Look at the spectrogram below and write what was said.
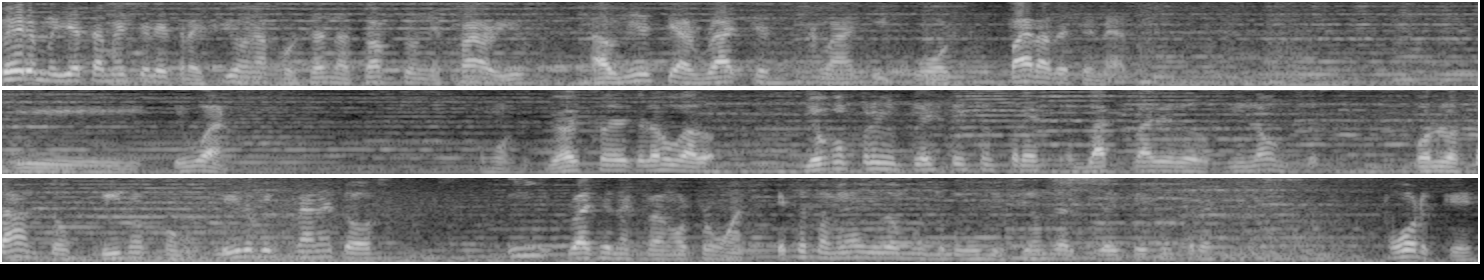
pero inmediatamente le traiciona forzando a Dr. Nefarious a unirse a Ratchet, Clank y Quark para detenerlo. Y, bueno, como yo soy el que lo he jugado, yo compré mi PlayStation 3 en Black Friday de 2011, por lo tanto vino con Little Big Planet 2 y Ratchet Clank All for One. Esto también ayudó mucho mi decisión del PlayStation 3 porque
